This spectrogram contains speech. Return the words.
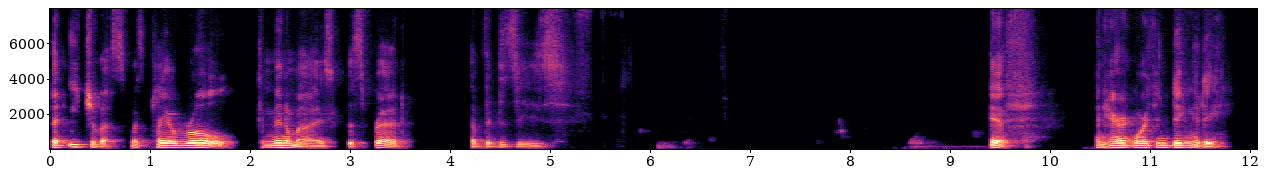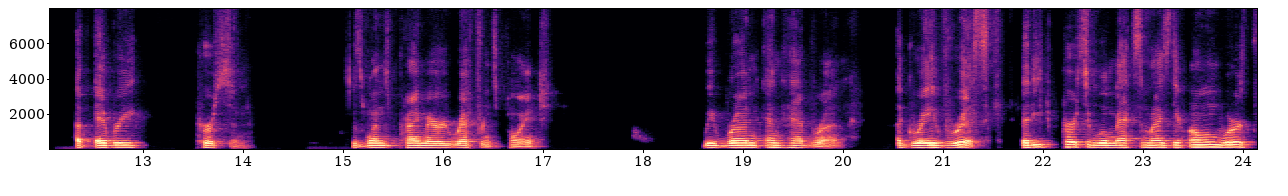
That each of us must play a role to minimize the spread of the disease. If inherent worth and dignity of every person is one's primary reference point. We run and have run a grave risk that each person will maximize their own worth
